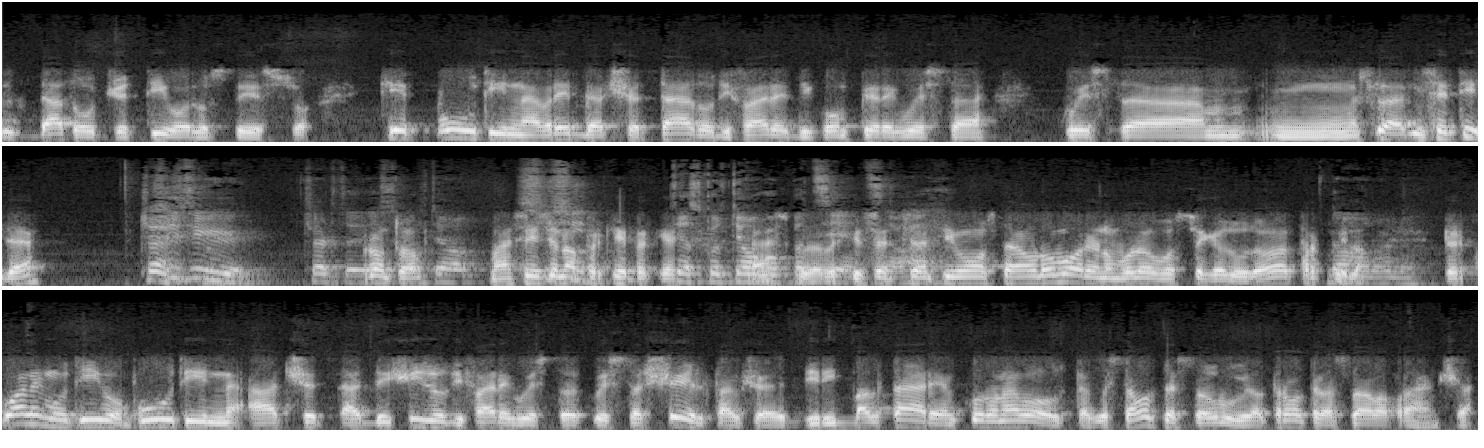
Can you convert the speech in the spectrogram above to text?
il dato oggettivo è lo stesso, che Putin avrebbe accettato di, fare, di compiere questa, questa um, mi sentite? Certo. Sì, sì, certo. Pronto? Ma sì, sì, sì, no, perché, perché, ti ascoltiamo eh, scusa, perché se sentivo strano rumore non volevo fosse caduto. Allora, tranquillo. No, no, no. Per quale motivo Putin ha, ha deciso di fare questa, questa, scelta, cioè di ribaltare ancora una volta, questa volta è stato lui, l'altra volta era stata la Francia,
